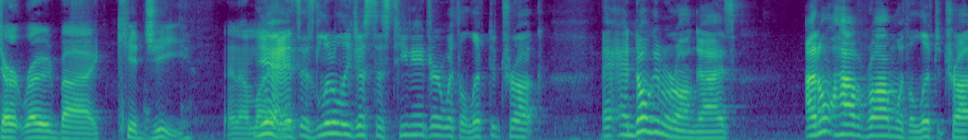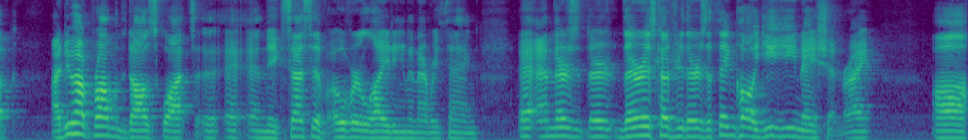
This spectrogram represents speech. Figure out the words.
"Dirt Road" by Kidd G, and I'm like, yeah, it's, it's literally just this teenager with a lifted truck. And, and don't get me wrong, guys. I don't have a problem with a lifted truck. I do have a problem with the dog squats and, and the excessive overlighting and everything. And, and there's there there is country. There's a thing called Yee Yee Nation, right? Uh,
